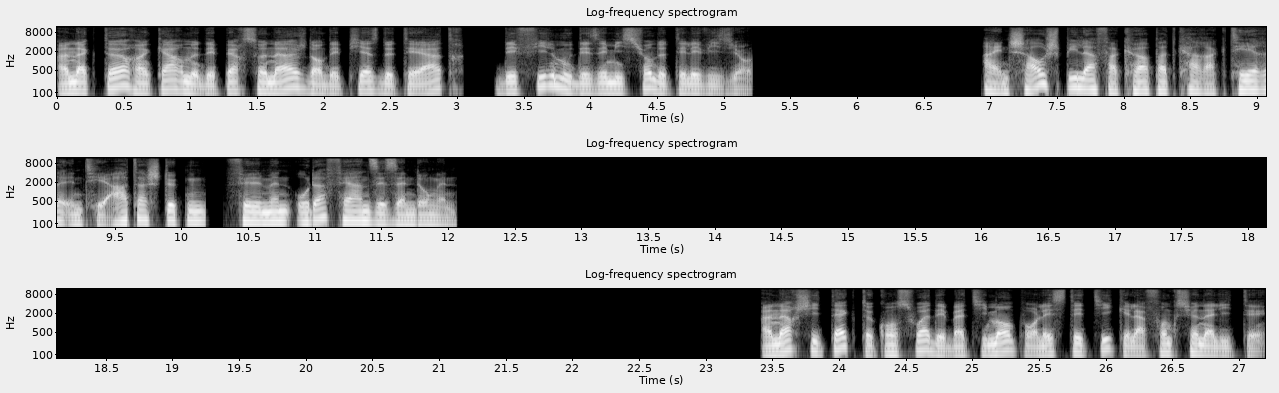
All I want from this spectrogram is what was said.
Un acteur incarne des personnages dans des pièces de théâtre, des films ou des émissions de télévision. Ein Schauspieler verkörpert Charaktere in Theaterstücken, Filmen oder Fernsehsendungen. Un architecte conçoit des bâtiments pour l'esthétique et la fonctionnalité.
